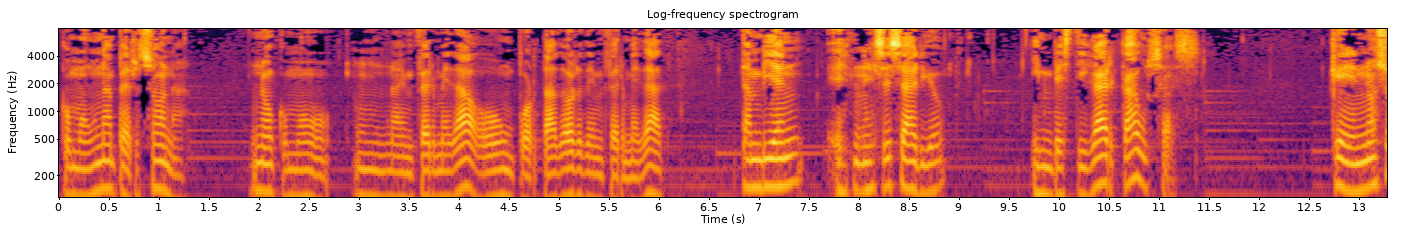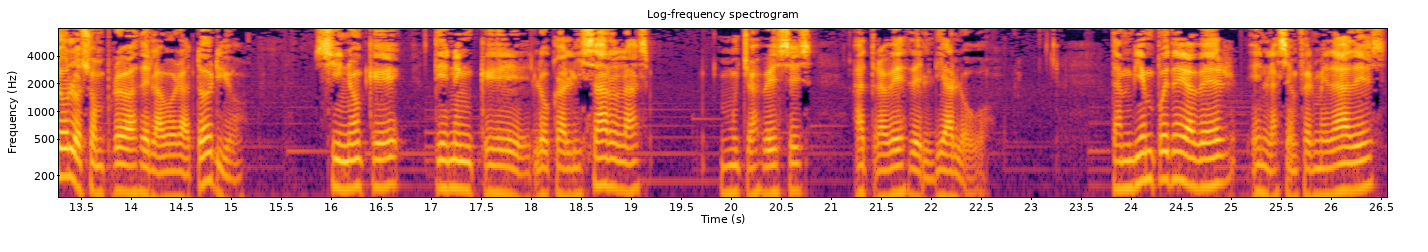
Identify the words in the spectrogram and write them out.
como una persona, no como una enfermedad o un portador de enfermedad. También es necesario investigar causas, que no solo son pruebas de laboratorio, sino que tienen que localizarlas muchas veces a través del diálogo. También puede haber en las enfermedades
